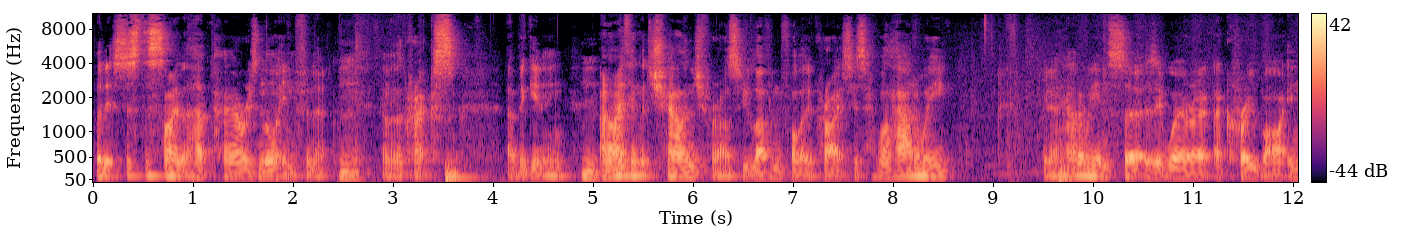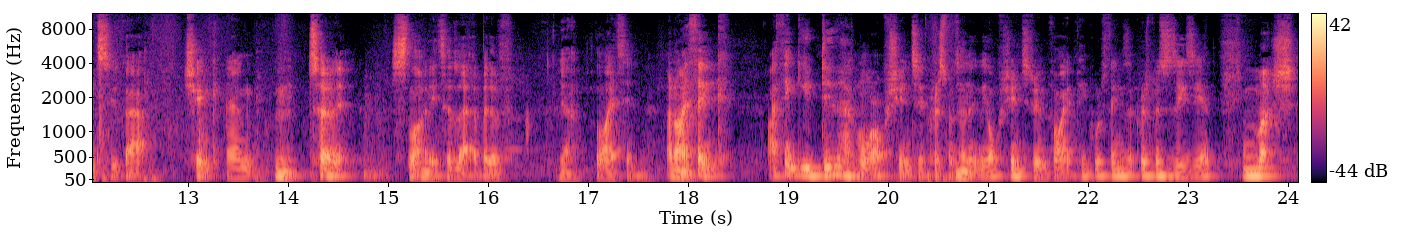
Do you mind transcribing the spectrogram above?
But it's just the sign that her power is not infinite, and that the cracks are beginning. And I think the challenge for us who love and follow Christ is well, how do we you know, how do we insert, as it were, a, a crowbar into that chink and hmm. turn it slightly to let a bit of Yeah. light in? And I think, I think you do have more opportunity at Christmas. I hmm. think the opportunity to invite people to things at Christmas is easier. It's much,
